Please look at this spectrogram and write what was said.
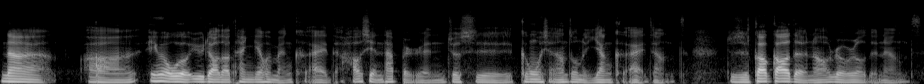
那。啊、因为我有预料到他应该会蛮可爱的，好险他本人就是跟我想象中的一样可爱，这样子，就是高高的，然后肉肉的那样子，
